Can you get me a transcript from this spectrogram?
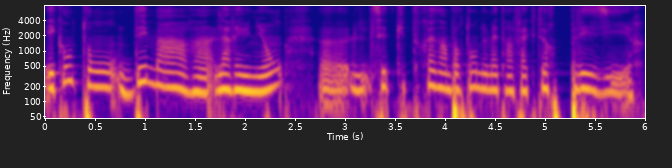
et quand on démarre la réunion, euh, c'est très important de mettre un facteur plaisir.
